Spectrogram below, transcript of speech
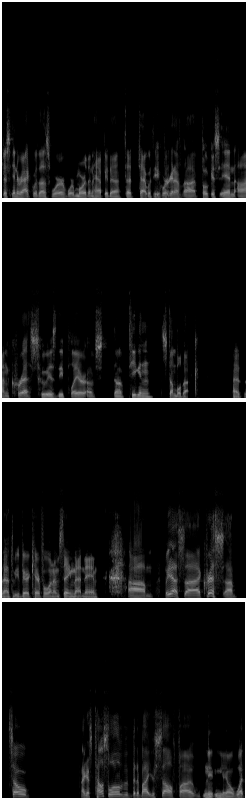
just interact with us. We're we're more than happy to to chat with you we're gonna uh, focus in on chris who is the player of of tegan stumbleduck. I have to be very careful when i'm saying that name. Um but yes uh chris uh, so i guess tell us a little bit about yourself. Uh you know what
